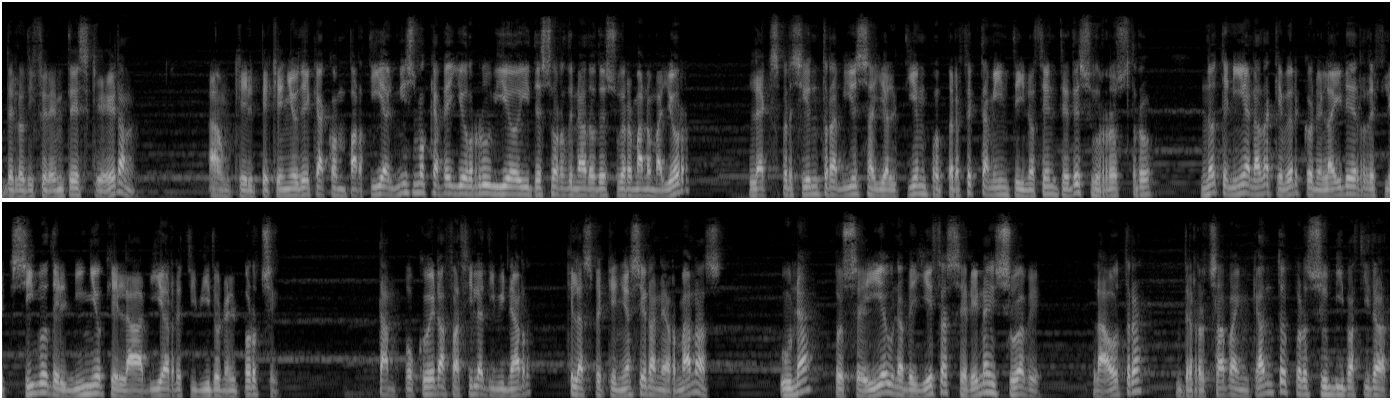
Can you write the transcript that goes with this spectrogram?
de lo diferentes que eran. Aunque el pequeño Deca compartía el mismo cabello rubio y desordenado de su hermano mayor, la expresión traviesa y al tiempo perfectamente inocente de su rostro no tenía nada que ver con el aire reflexivo del niño que la había recibido en el porche. Tampoco era fácil adivinar que las pequeñas eran hermanas. Una poseía una belleza serena y suave, la otra derrochaba encanto por su vivacidad.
